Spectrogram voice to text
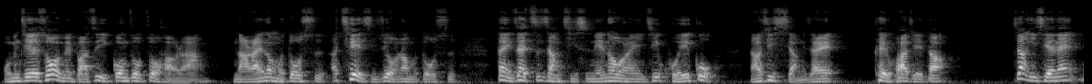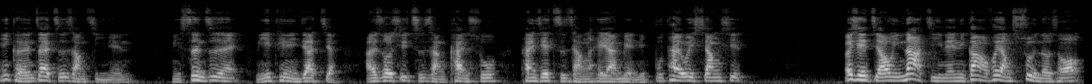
我们觉得说，我们把自己工作做好了，哪来那么多事啊？确实就有那么多事。但你在职场几十年后呢，你去回顾，然后去想，你才可以发觉到，像以前呢，你可能在职场几年，你甚至呢，你一听人家讲，还是说去职场看书，看一些职场的黑暗面，你不太会相信。而且，假如你那几年你刚好非常顺的时候，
